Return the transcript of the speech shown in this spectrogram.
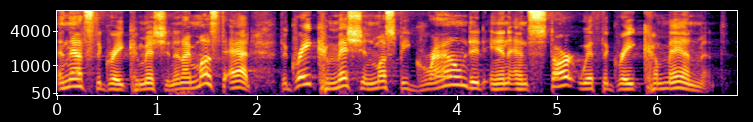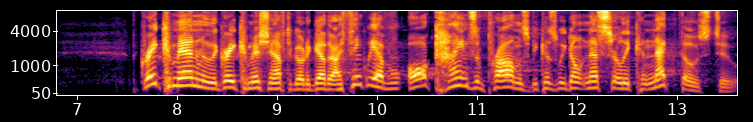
And that's the Great Commission. And I must add, the Great Commission must be grounded in and start with the Great Commandment. The Great Commandment and the Great Commission have to go together. I think we have all kinds of problems because we don't necessarily connect those two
